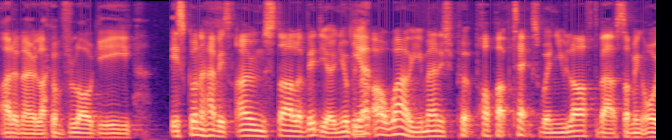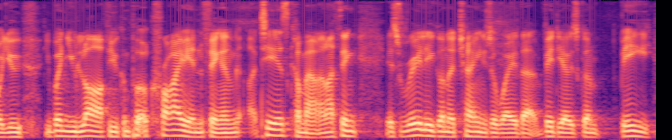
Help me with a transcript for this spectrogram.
I don't know, like a vloggy. It's going to have its own style of video, and you'll be Yep. like, "Oh wow, you managed to put pop-up text when you laughed about something, or you, you when you laugh, you can put a cry-in thing, and uh, tears come out." And I think it's really going to change the way that video is going to be,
